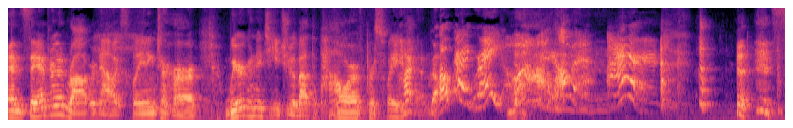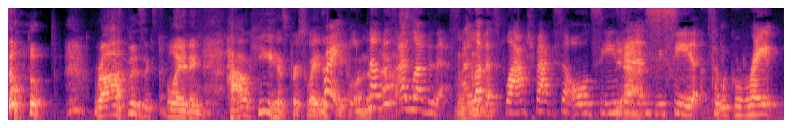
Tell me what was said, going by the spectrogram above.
and Sandra and Rob are now explaining to her, we're going to teach you about the power of persuasion. Okay, great. Oh, I love it. So Rob is explaining how he has persuaded Right. people in the Now this. I loved this. I Mhm. love this. Flashbacks to old seasons. Yes. We see some great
